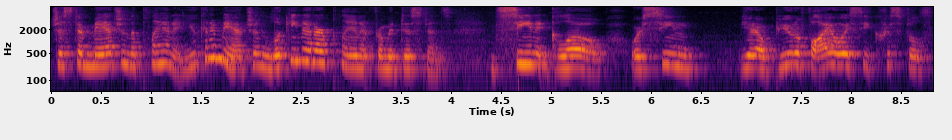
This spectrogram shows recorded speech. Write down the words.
Just imagine the planet. You can imagine looking at our planet from a distance and seeing it glow or seeing, you know, beautiful. I always see crystals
